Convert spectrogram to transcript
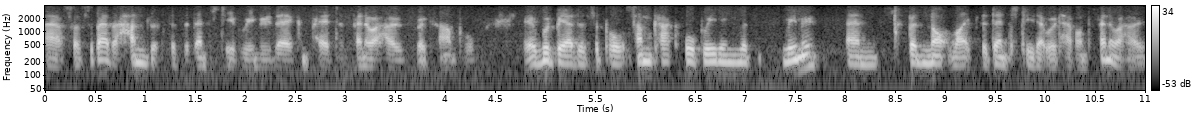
south. So it's about a hundredth of the density of Rimu there compared to Whenua-Hou, for example. It would be able to support some kakapo breeding with Rimu, um, but not like the density that we would have on Whenua-Hou.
